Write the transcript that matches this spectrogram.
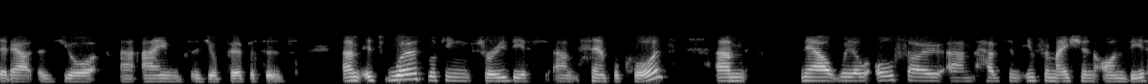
set out as your uh, aims, as your purposes. Um, it's worth looking through this um, sample clause. Um, now, we'll also um, have some information on this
